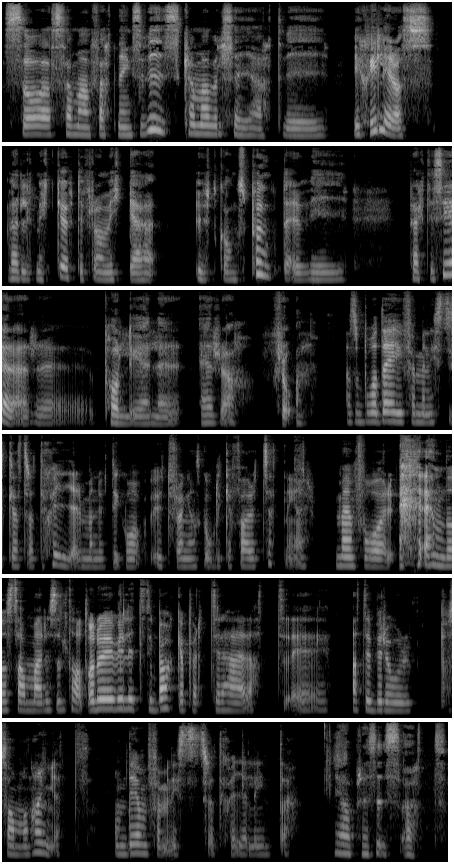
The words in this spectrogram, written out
så sammanfattningsvis kan man väl säga att vi, vi skiljer oss väldigt mycket utifrån vilka utgångspunkter vi praktiserar eh, poly eller erra från. Alltså båda är ju feministiska strategier men utifrån, ganska olika förutsättningar. Men får ändå samma resultat. Och då är vi lite tillbaka på, till det här att, eh, att det beror på sammanhanget. Om det är en feministisk strategi eller inte. Ja, precis. Att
